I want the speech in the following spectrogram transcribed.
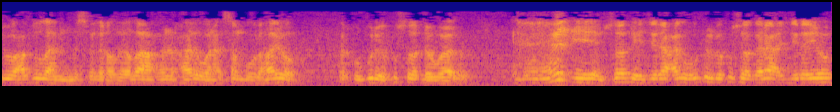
Yuu cabdullahi bn mascuud radi allahu canhu xaalo wanaagsan buu lahayo markuu guriga ku soo dhowaado soo dhihi jiray caguhu dhulka ku soo garaaci jirayo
